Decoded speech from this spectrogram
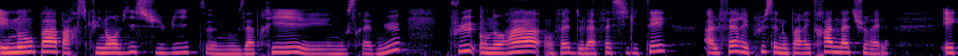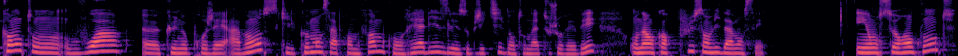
et non pas parce qu'une envie subite nous a pris et nous serait venue, plus on aura en fait de la facilité à le faire et plus ça nous paraîtra naturel. Et quand on voit euh, que nos projets avancent, qu'ils commencent à prendre forme, qu'on réalise les objectifs dont on a toujours rêvé, on a encore plus envie d'avancer. Et on se rend compte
